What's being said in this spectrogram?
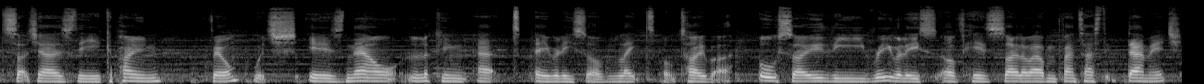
such as the Capone film, which is now looking at a release of late October. Also, the re release of his solo album Fantastic Damage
